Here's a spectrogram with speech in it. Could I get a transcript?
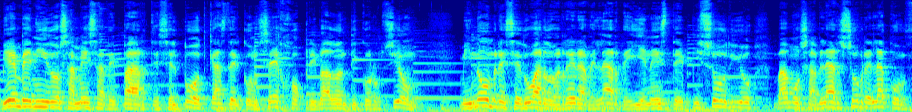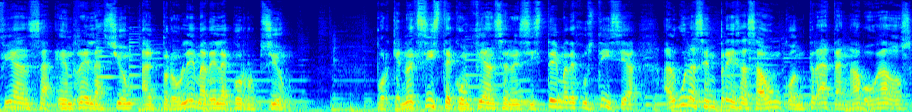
Bienvenidos a Mesa de Partes, el podcast del Consejo Privado Anticorrupción. Mi nombre es Eduardo Herrera Velarde y en este episodio vamos a hablar sobre la confianza en relación al problema de la corrupción. Porque no existe confianza en el sistema de justicia, algunas empresas aún contratan abogados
